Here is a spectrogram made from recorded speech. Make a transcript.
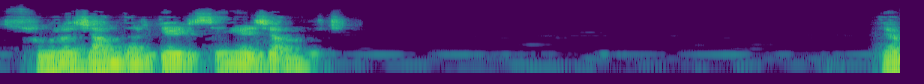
Sura candır, gerisi heyecandır. Değil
